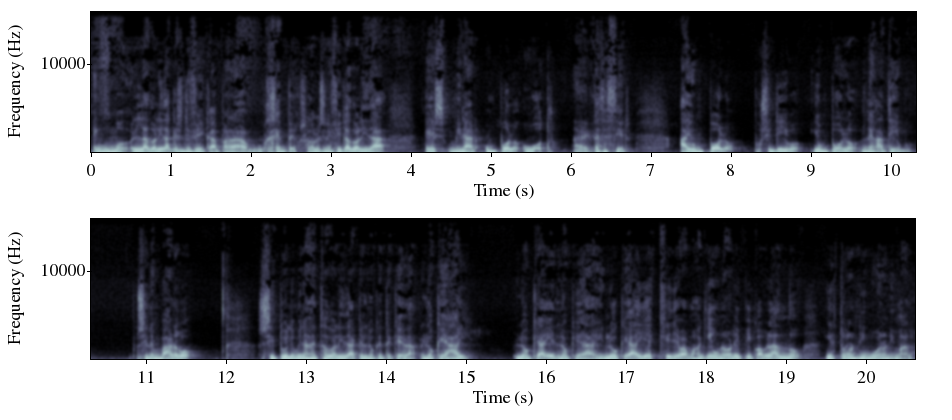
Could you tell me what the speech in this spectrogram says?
En un ¿La dualidad qué significa para gente? O sea, lo que significa dualidad es mirar un polo u otro. Ahí. Es decir, hay un polo positivo y un polo negativo. Sin embargo, si tú eliminas esta dualidad, ¿qué es lo que te queda? Lo que hay. Lo que hay es lo que hay. Lo que hay es que llevamos aquí una hora y pico hablando y esto no es ni bueno ni malo.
